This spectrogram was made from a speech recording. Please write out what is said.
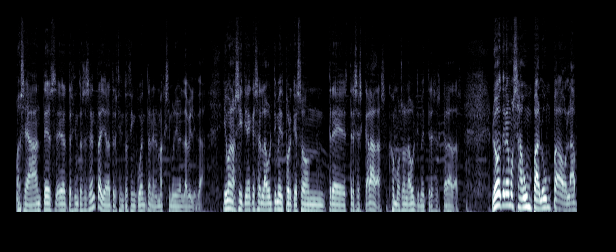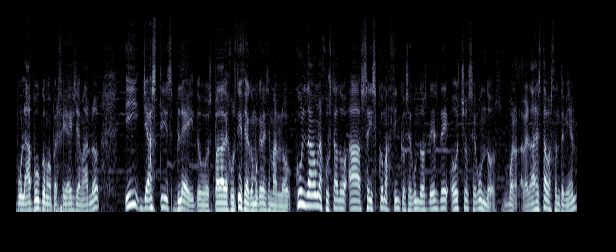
O sea, antes era 360 y ahora 350 en el máximo nivel de habilidad. Y bueno, sí, tiene que ser la Ultimate porque son tres, tres escaladas, como son la Ultimate, tres escaladas. Luego tenemos a un Palumpa o Lapu Lapu, como prefiráis llamarlo, y Justice Blade o Espada de Justicia como queráis llamarlo. Cooldown ajustado a 6,5 segundos desde 8 segundos. Bueno, la verdad está bastante bien.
